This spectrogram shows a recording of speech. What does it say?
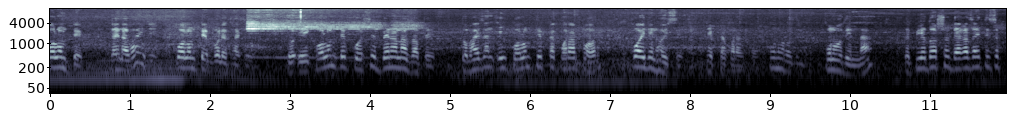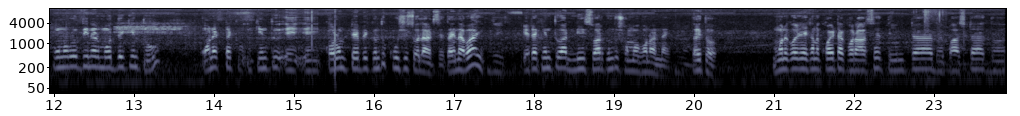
কলম টেপ তাই না ভাই? কলম টেপ বলে থাকে। তো এই কলম টেপ করছে বেনানা জাতের। তো ভাইজান এই কলম টেপটা করার পর কয়দিন হয়েছে টেপটা করার পর? পনেরো দিন। পনেরো দিন না? তো প্রিয় দর্শক দেখা যাইতেছে পনেরো দিনের মধ্যে কিন্তু অনেকটা কিন্তু এই এই কলম টেপে কিন্তু কুশি চলে আসছে তাই না ভাই? এটা কিন্তু আর নিচ হওয়ার কিন্তু সম্ভাবনা নাই তাই তো? মনে করেন এখানে কয়টা করা আছে? তিনটা দুই পাঁচটা দুই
